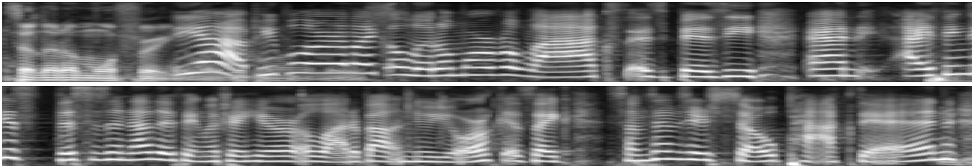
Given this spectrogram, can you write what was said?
It's a little more free. yeah people are like a little more relaxed it's busy. And i think it's this is another thing which i hear a lot about in new york is like sometimes you're so packed in mm-hmm.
